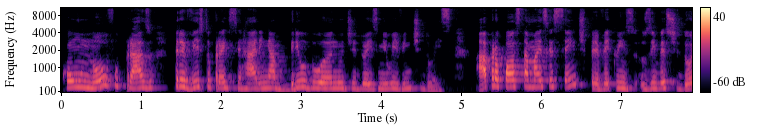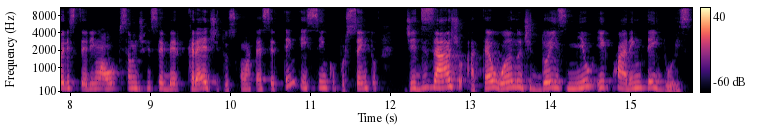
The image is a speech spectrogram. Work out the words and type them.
com um novo prazo previsto para encerrar em abril do ano de 2022. A proposta mais recente prevê que os investidores teriam a opção de receber créditos com até 75% de deságio até o ano de 2042.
